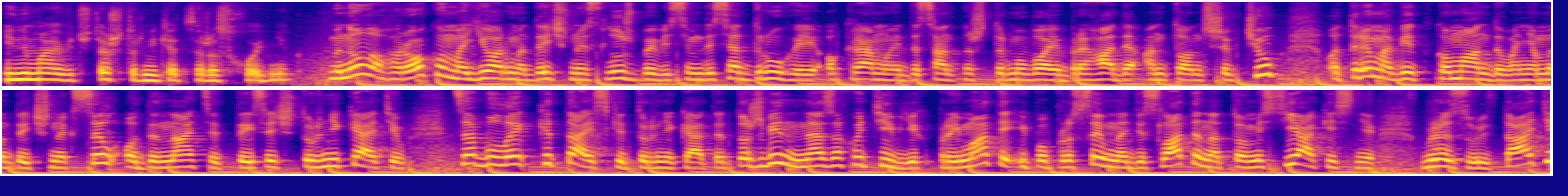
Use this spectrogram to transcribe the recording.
і немає відчуття, що турнікет це розходник. Минулого року майор медичної служби 82-ї окремої десантно-штурмової бригади Антон Шевчук отримав від командування медичних сил 11 тисяч турнікетів. Це були китайські турнікети, тож він не захотів їх приймати і попросив надіслати натомість якісні. В результаті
